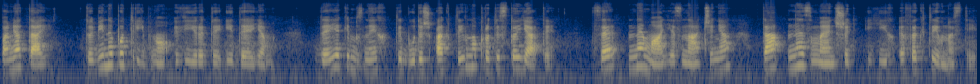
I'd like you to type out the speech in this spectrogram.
Пам'ятай, тобі не потрібно вірити ідеям. Деяким з них ти будеш активно протистояти. Це не має значення та не зменшить їх ефективності.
